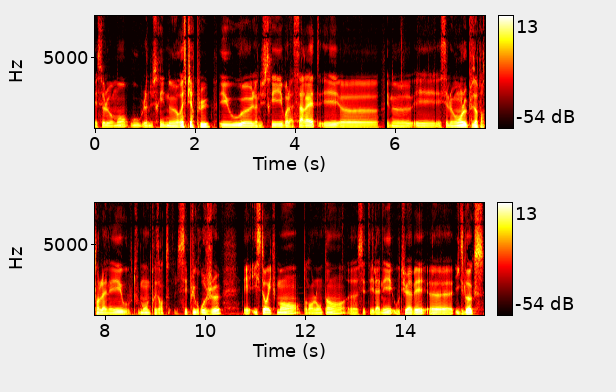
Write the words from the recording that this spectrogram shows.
Et c'est le moment où l'industrie ne respire plus et où euh, l'industrie voilà, s'arrête et, euh, et, c'est le moment le plus important de l'année où tout le monde présente ses plus gros jeux. Et historiquement, pendant longtemps, euh, c'était l'année où tu avais Xbox.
